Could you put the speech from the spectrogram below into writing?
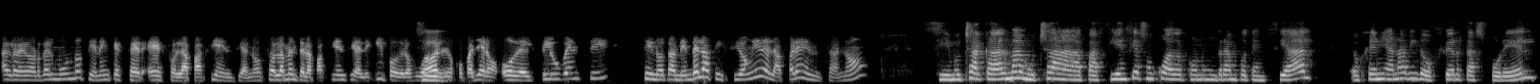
alrededor del mundo tienen que ser eso, la paciencia, no solamente la paciencia del equipo, de los jugadores, de los compañeros o del club en sí, sino también de la afición y de la prensa, ¿no? Sí, mucha calma, mucha paciencia. Es un jugador con un gran potencial. Eugenia, han habido ofertas por él.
